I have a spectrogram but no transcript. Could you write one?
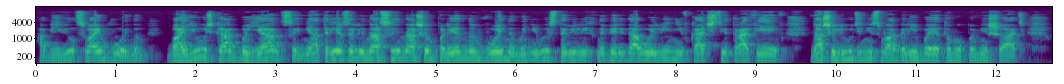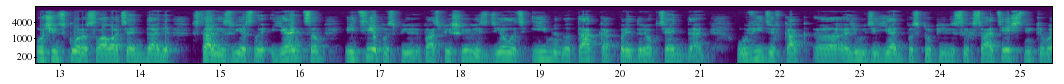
объявил своим воинам, «Боюсь, как бы янцы не отрезали носы нашим пленным воинам и не выставили их на передовой линии в качестве трофеев. Наши люди не смогли бы этому помешать». Очень скоро слова Тяньданя стали известны яньцам, и те поспешили поспешили сделать именно так, как предрек Тяньдань. Увидев, как э, люди Янь поступили с их соотечественниками,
